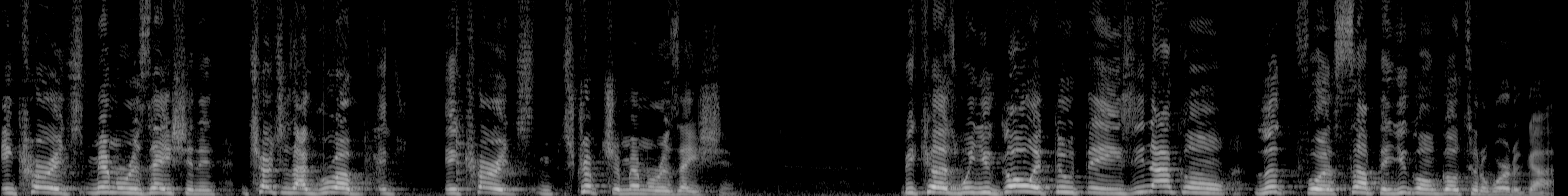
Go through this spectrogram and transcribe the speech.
encourage memorization. And churches I grew up in, encouraged scripture memorization. Because when you're going through things, you're not going to look for something, you're going to go to the Word of God.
